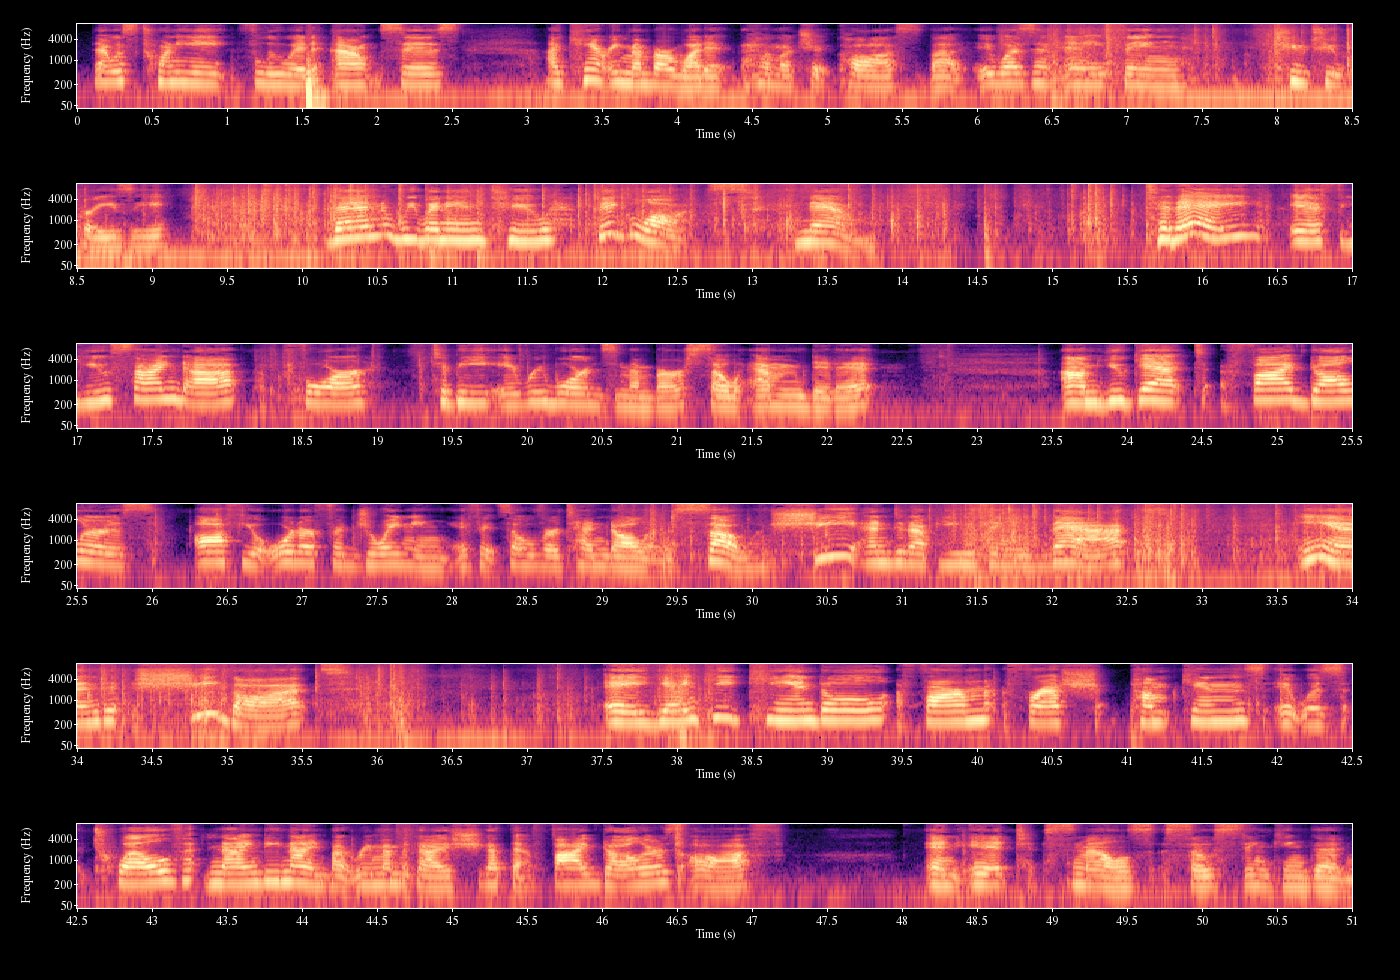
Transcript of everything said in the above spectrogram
That was 28 fluid ounces. I can't remember what it, how much it cost, but it wasn't anything too, too crazy. Then we went into Big Lots. Now, today, if you signed up for to be a rewards member, so M did it, um, you get $5 off your order for joining if it's over $10. So she ended up using that and she got a Yankee Candle Farm Fresh Pumpkins. It was $12.99. But remember, guys, she got that $5 off. And it smells so stinking good.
